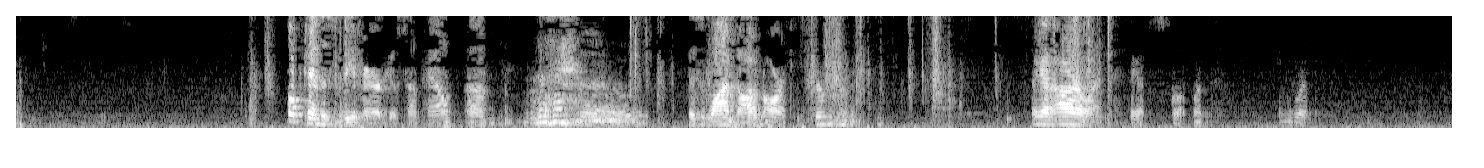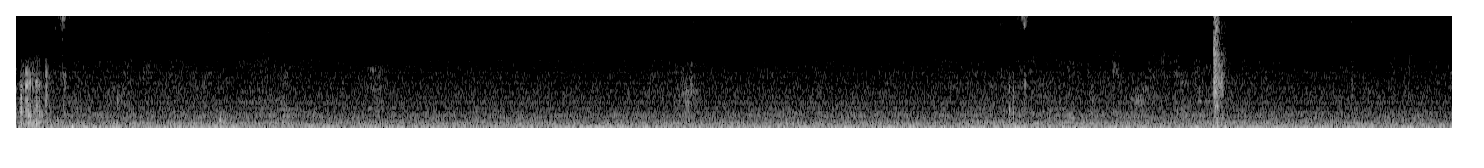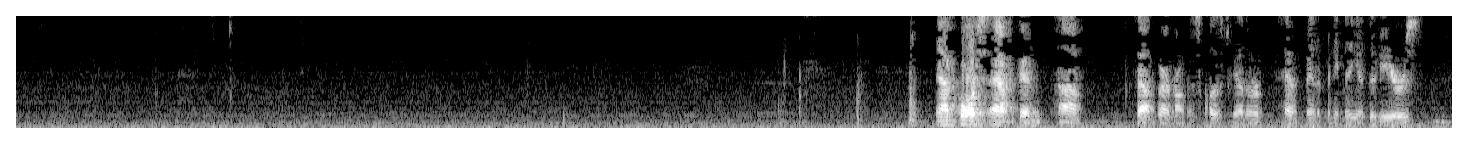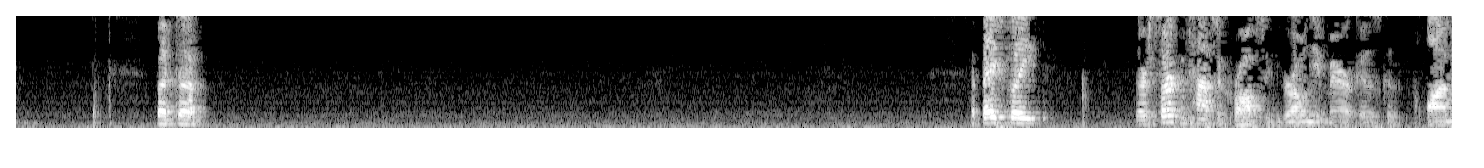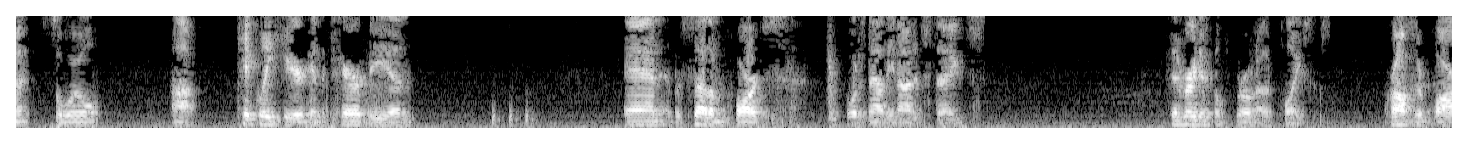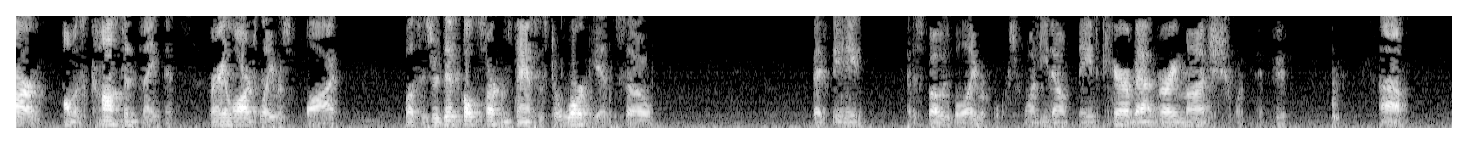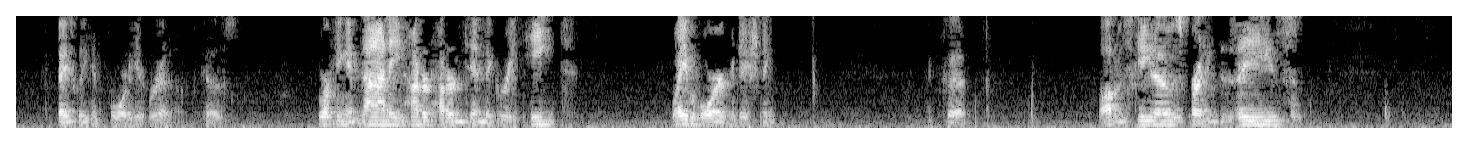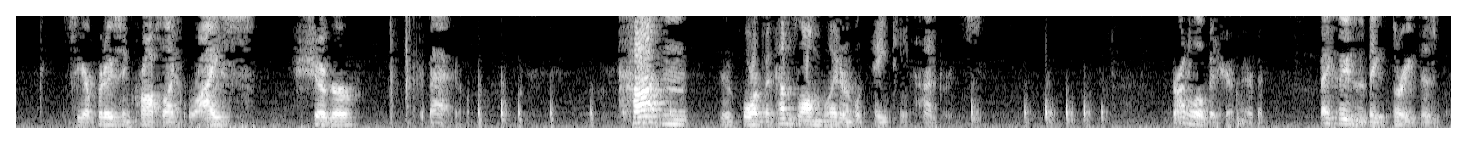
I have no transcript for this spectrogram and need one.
I'll pretend this is the Americas somehow. Um, this is why I'm not an art teacher. I got Ireland, I got Scotland, England, France. That's- Now, of course, Africa and um, South America aren't as close together, have been in many millions of years. But uh, basically, there are certain types of crops that can grow in the Americas because climate, soil, uh, particularly here in the Caribbean and in the southern parts of what is now the United States that are very difficult to grow in other places. Crops require almost constant maintenance, very large labor supply. Plus, these are difficult circumstances to work in, so basically you need a disposable labor force. One you don't need to care about very much, one you uh, basically you can afford to get rid of because working in 90, 100, 110 degree heat, way before air conditioning, except lot of mosquitoes spreading disease. So you're producing crops like rice, sugar, tobacco. Cotton is important, but comes along later in the 1800s. Grown a little bit here and there, but basically these are the big three at this point.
